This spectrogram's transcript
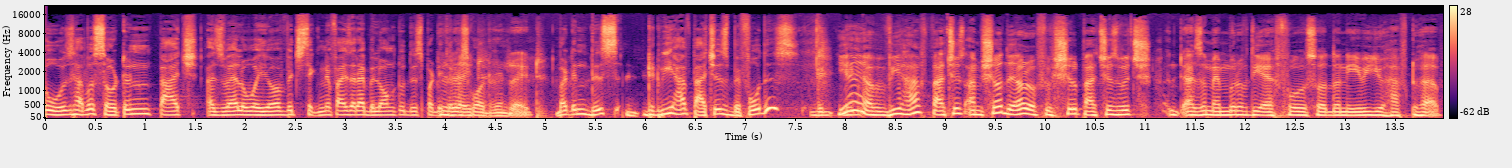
those have a certain patch as well over here, which signifies that I belong to this particular right, squadron. Right. But in this, did we have patches before this? Did, Yeah, did- yeah, we have patches. I'm sure there are official patches which, as a member of the Air Force or the Navy, you have to have.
